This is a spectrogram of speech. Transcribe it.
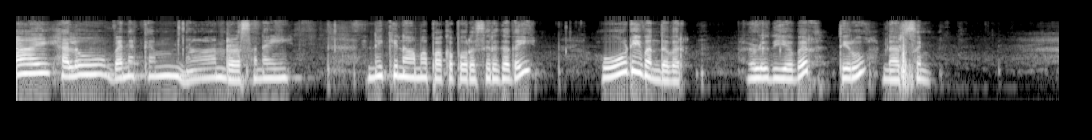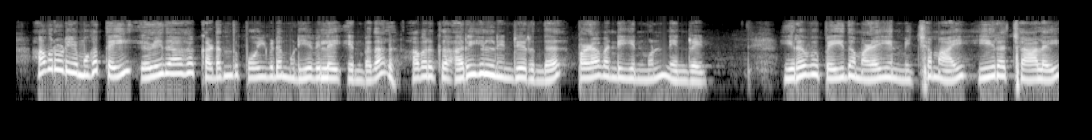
ஹாய் ஹலோ வணக்கம். நான் ரசனை. இன்னைக்கு நாம பார்க்க போற சிறுகதை ஓடி வந்தவர் எழுதியவர் திரு நர்சிம். அவருடைய முகத்தை எளிதாக கடந்து போய்விட முடியவில்லை என்பதால் அவருக்கு அருகில் நின்றிருந்த பழவண்டியின் முன் நின்றேன். இரவு பெய்த மழையின் மிச்சமாய் ஈரச்சாலை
